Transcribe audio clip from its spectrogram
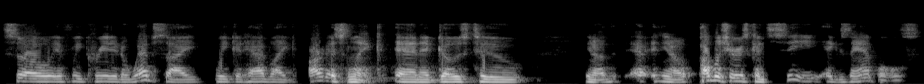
So if we created a website, we could have like artist link and it goes to, you know, eh, you know, publishers can see examples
